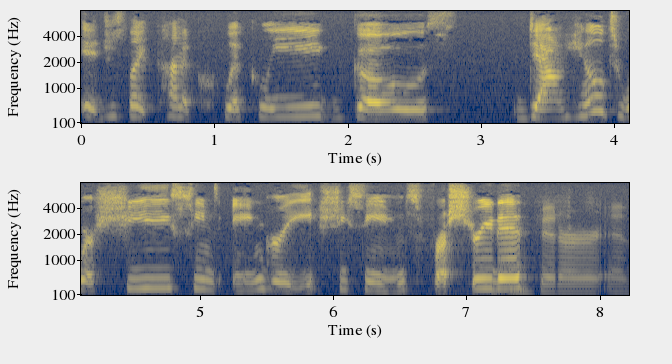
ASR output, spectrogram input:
it just like kind of quickly goes downhill to where she seems angry, she seems frustrated. And bitter and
